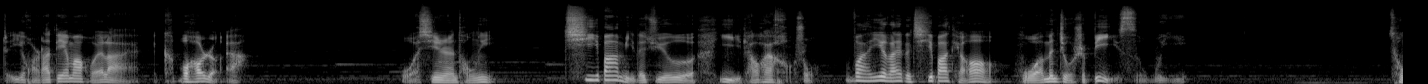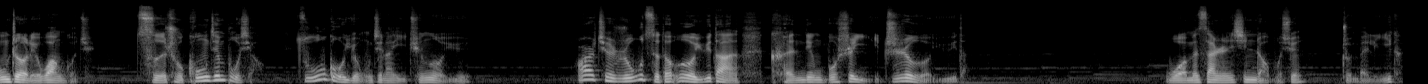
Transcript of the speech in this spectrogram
这一会儿他爹妈回来可不好惹呀。”我欣然同意。七八米的巨鳄一条还好说，万一来个七八条，我们就是必死无疑。从这里望过去，此处空间不小，足够涌进来一群鳄鱼。而且如此的鳄鱼蛋，肯定不是一只鳄鱼的。我们三人心照不宣，准备离开。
